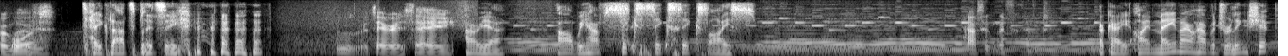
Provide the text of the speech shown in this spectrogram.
Removes. Take that, Splitsy. Ooh, there is a. oh yeah. Ah, we have six six six ice. How significant? Okay, I may now have a drilling ship.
